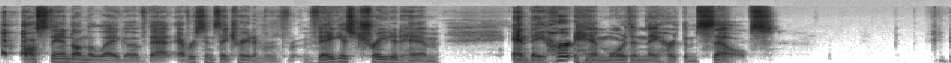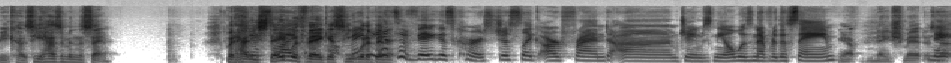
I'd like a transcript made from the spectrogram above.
I'll stand on the leg of that. Ever since they traded him, Vegas traded him, and they hurt him more than they hurt themselves because he hasn't been the same. But had he Just stayed with Vegas, he would have maybe been. It's a Vegas curse, just like our friend um James Neal was never the same. Yep, Nate Schmidt is not,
